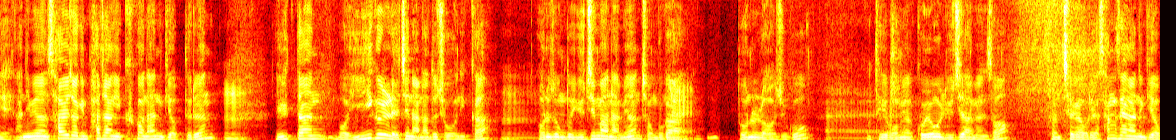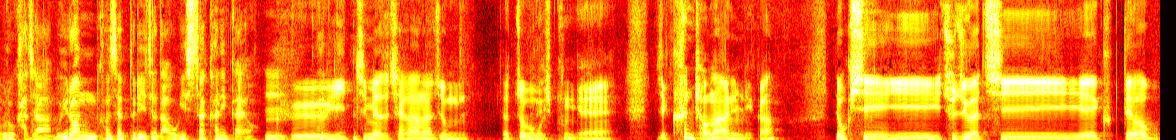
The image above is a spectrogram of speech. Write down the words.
예, 아니면 사회적인 파장이 크거나 한 기업들은 음. 일단 뭐 이익을 내진 않아도 좋으니까 음. 어느 정도 유지만 하면 정부가 네. 돈을 넣어주고 어떻게 보면 고용을 유지하면서 전체가 우리가 상생하는 기업으로 가자 뭐 이런 컨셉들이 이제 나오기 시작하니까요. 음. 그 이쯤에서 제가 하나 좀 여쭤보고 싶은 게 이제 큰 변화 아닙니까? 혹시 이 주주 가치의 극대화에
